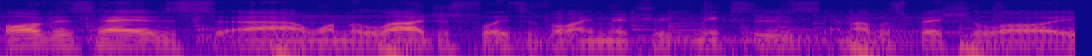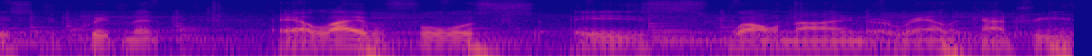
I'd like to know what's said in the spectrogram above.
Eifers has uh, one of the largest fleets of volumetric mixers and other specialised equipment. Our labour force is well known around the country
